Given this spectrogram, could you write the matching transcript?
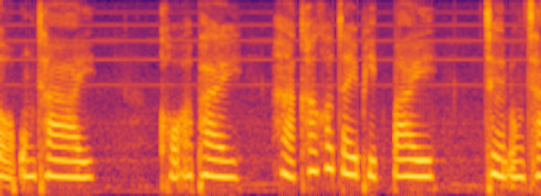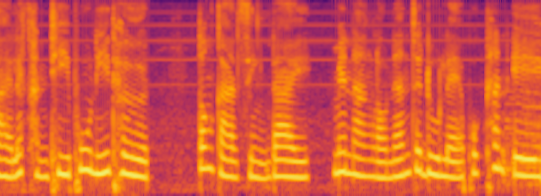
ตอบองค์ชาย ขออภัย หากข้าเข้าใจผิดไป เชิญองค์ชายและขันทีผู้นี้เถิด ต้องการสิ่งใดแม่นางเหล่านั้นจะดูแลพวกท่านเอง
